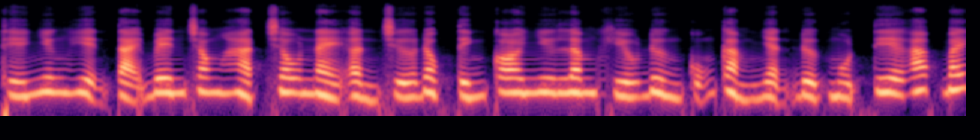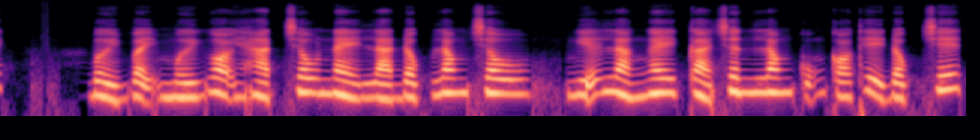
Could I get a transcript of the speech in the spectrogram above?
Thế nhưng hiện tại bên trong hạt châu này ẩn chứa độc tính coi như lâm khiếu đừng cũng cảm nhận được một tia áp bách. Bởi vậy mới gọi hạt châu này là độc long châu, nghĩa là ngay cả chân long cũng có thể độc chết.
